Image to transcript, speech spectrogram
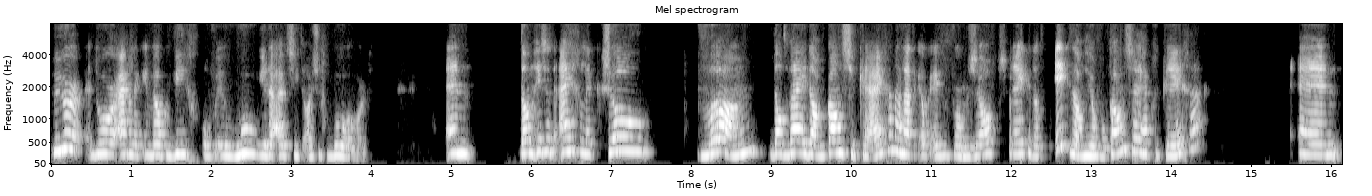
Puur door eigenlijk in welke wieg of hoe je eruit ziet als je geboren wordt. En dan is het eigenlijk zo wrang dat wij dan kansen krijgen. Dan laat ik ook even voor mezelf spreken dat ik dan heel veel kansen heb gekregen. En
